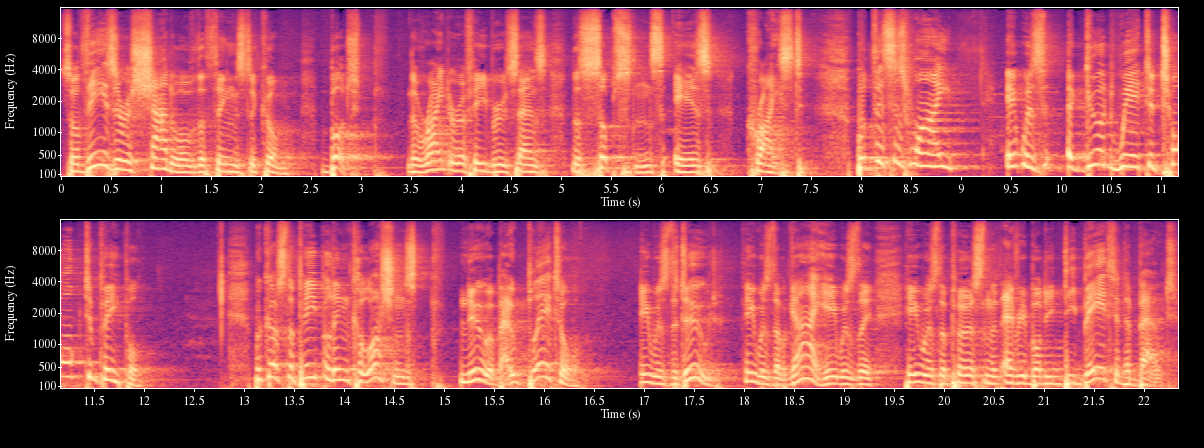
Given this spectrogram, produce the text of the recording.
So these are a shadow of the things to come. But the writer of Hebrews says the substance is Christ. But this is why it was a good way to talk to people. Because the people in Colossians knew about Plato. He was the dude. He was the guy. He was the, he was the person that everybody debated about.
